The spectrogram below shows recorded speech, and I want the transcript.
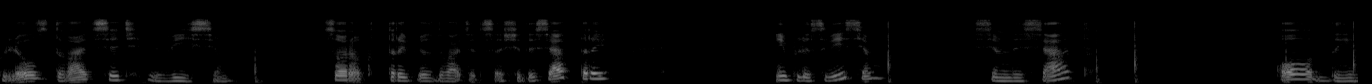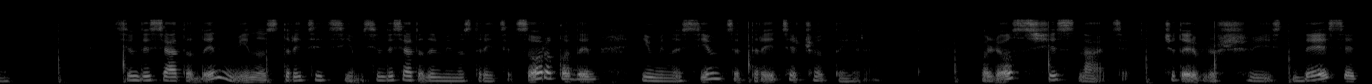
плюс 28. 43 плюс 20 це 63. І плюс 8 71. 71 мінус 37. 71 мінус 30 41 і мінус 7 це 34. Плюс 16. 4 плюс 6 10.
